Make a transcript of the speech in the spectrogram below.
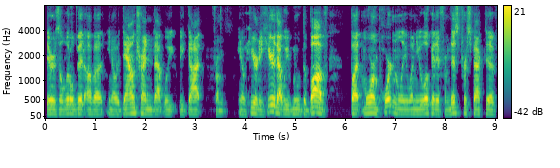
there's a little bit of a, you know, a downtrend that we, we got from, you know, here to here that we've moved above. But more importantly, when you look at it from this perspective,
